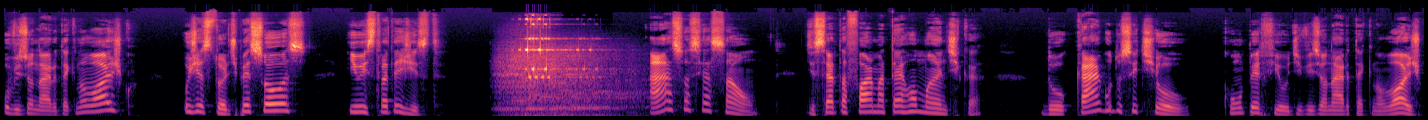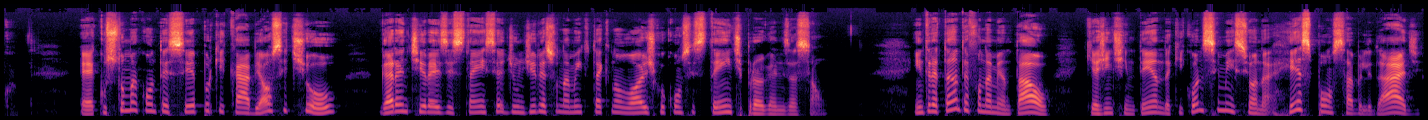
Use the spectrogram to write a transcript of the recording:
o visionário tecnológico, o gestor de pessoas e o estrategista. A associação, de certa forma até romântica, do cargo do CTO com o perfil de visionário tecnológico é, costuma acontecer porque cabe ao CTO garantir a existência de um direcionamento tecnológico consistente para a organização. Entretanto, é fundamental que a gente entenda que quando se menciona responsabilidade,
